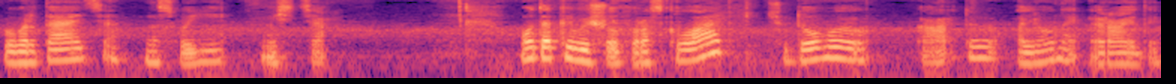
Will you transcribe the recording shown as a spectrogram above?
повертається на свої місця. Отакий вийшов розклад чудовою картою Альони Райди.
